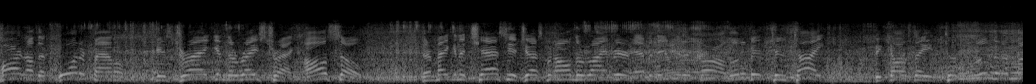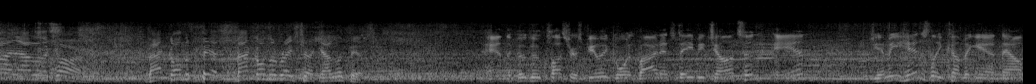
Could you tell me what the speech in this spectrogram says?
Part of the quarter panel is dragging the racetrack. Also, they're making a chassis adjustment on the right rear. Evidently, the car a little bit too tight because they took a little bit of bite out of the car. Back on the pits, back on the racetrack, out of the pits. And the Goo Goo Clusters Buick going by. That's Davey Johnson and Jimmy Hensley coming in. Now,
